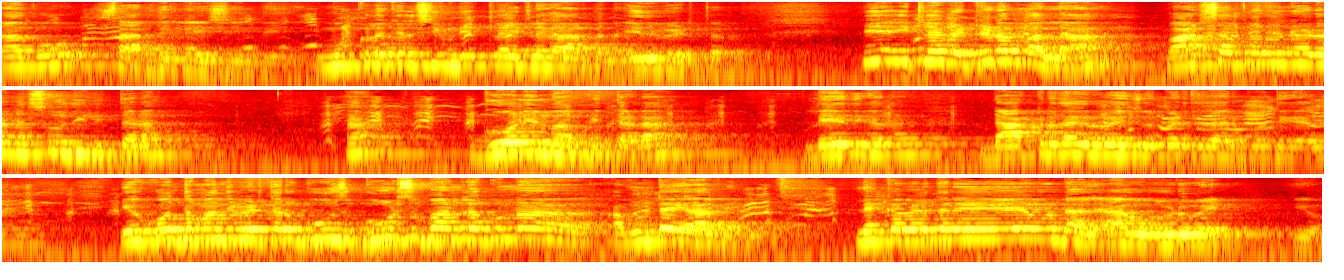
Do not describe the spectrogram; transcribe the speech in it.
నాకు సర్ది లేచింది. ముక్కులోకి వెళ్ళి శివుడు ఇట్లా ఇట్లా కారుతున్నా ఇది పెడతారు ఇట్లా పెట్టడం వల్ల వాట్సాప్లో ఉన్నాడు అన్న సూదిలు ఇస్తాడా? గోళీలు పంపిస్తాడా? లేదు కదా. డాక్టర్ దగ్గర పోయి చూపెడితే సరిపోతుంది కదా. ఇక కొంతమంది పెడతారు గూడ్స్ గూడ్స్ బండ్లకున్న అవి ఉంటాయి అవి. లెక్క పెడితేనే ఉండాలి. అవి ఓడిపోయి. ఇగో.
